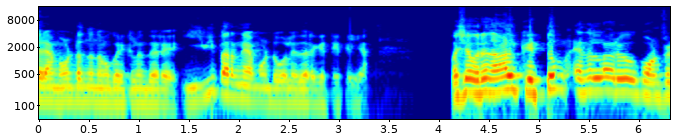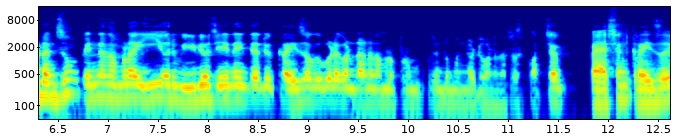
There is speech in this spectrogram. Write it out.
ഒരു എമൗണ്ട് ഒന്നും നമുക്ക് ഒരിക്കലും ഇതുവരെ ഈ പറഞ്ഞ എമൗണ്ട് പോലും ഇതുവരെ കിട്ടിയിട്ടില്ല. പക്ഷെ ഒരു നാൾ കിട്ടും എന്നുള്ള ഒരു കോൺഫിഡൻസും പിന്നെ നമ്മളെ ഈ ഒരു വീഡിയോ ചെയ്യുന്നതിന്റെ ഒരു ക്രൈസ് ഒക്കെ കൂടെ കൊണ്ടാണ് നമ്മളിപ്പോഴും വീണ്ടും മുന്നോട്ട് പോകുന്നത്. കുറച്ച് പാഷൻ ക്രൈസ്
